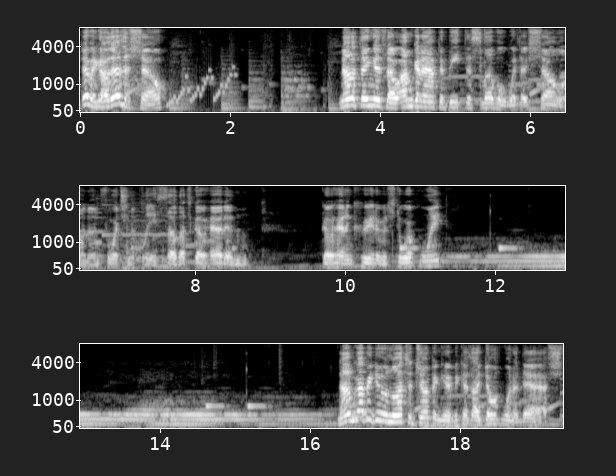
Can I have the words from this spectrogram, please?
There we go, there's a shell! Now the thing is though, I'm gonna have to beat this level with a shell on, unfortunately, so let's go ahead and go ahead and create a restore point. Now I'm gonna be doing lots of jumping here because I don't want to dash.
